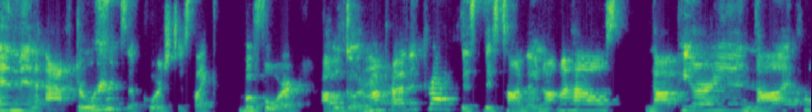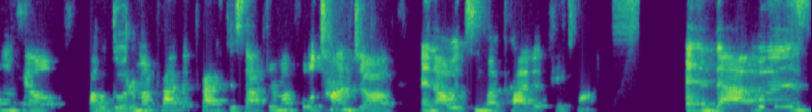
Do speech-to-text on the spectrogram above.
And then afterwards, of course, just like before, I would go to my private practice. This time, though, not my house, not PRN, not home health. I would go to my private practice after my full time job and I would see my private pay clients. And that was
